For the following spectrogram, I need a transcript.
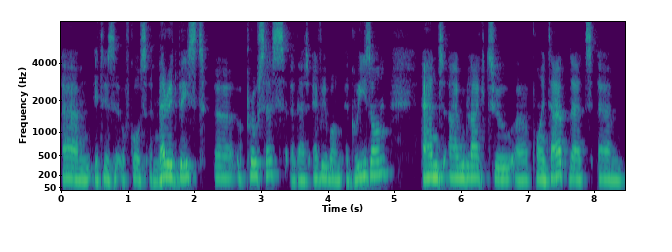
Um, it is, of course, a merit based uh, process that everyone agrees on. And I would like to uh, point out that um,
